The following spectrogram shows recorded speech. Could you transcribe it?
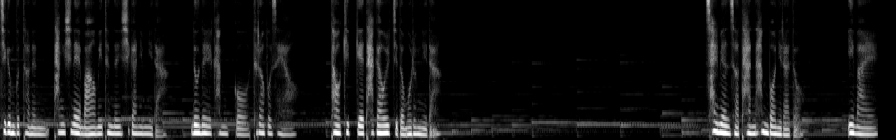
지금부터는 당신의 마음이 듣는 시간입니다. 눈을 감고 들어보세요. 더 깊게 다가올지도 모릅니다. 살면서 단 한 번이라도 이 말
